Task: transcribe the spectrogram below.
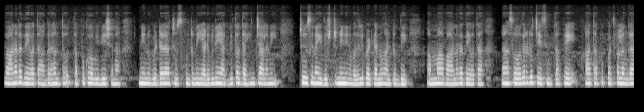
వానర దేవత ఆగ్రహంతో తప్పుకో విభీషణ నేను బిడ్డలా చూసుకుంటుని అడవిని అగ్నితో దహించాలని చూసిన ఈ దుష్టుని నేను వదిలిపెట్టను అంటుంది. అమ్మ వానర దేవత నా సోదరుడు చేసిన తప్పే. ఆ తప్పు ప్రతిఫలంగా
